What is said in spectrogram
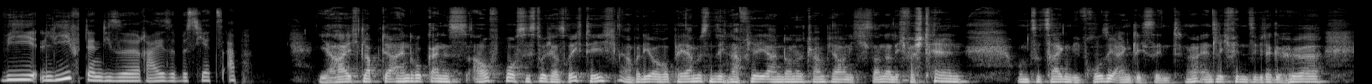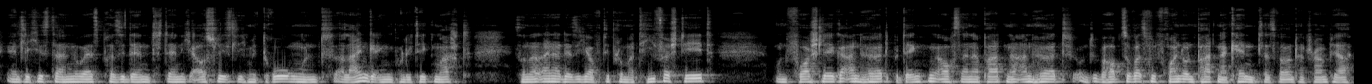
Wie lief denn diese Reise bis jetzt ab? Ja, ich glaube, der Eindruck eines Aufbruchs ist durchaus richtig, aber die Europäer müssen sich nach vier Jahren Donald Trump ja auch nicht sonderlich verstellen, um zu zeigen, wie froh sie eigentlich sind. Ne? Endlich finden sie wieder Gehör, endlich ist da ein US-Präsident, der nicht ausschließlich mit Drogen und Alleingängen Politik macht, sondern einer, der sich auf Diplomatie versteht und Vorschläge anhört, Bedenken auch seiner Partner anhört und überhaupt sowas wie Freunde und Partner kennt. Das war unter Trump ja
